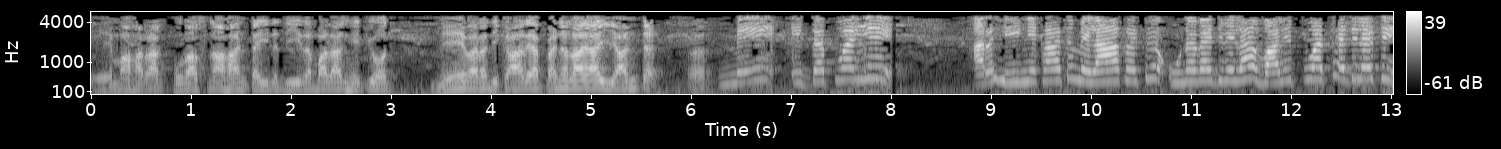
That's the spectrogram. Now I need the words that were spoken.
එහෙම හරක් පුරස්න අහන්න ඉඩ දීලා බලන් හිටියොත් මේ වැරදිකාරයා පැනලා යයි යන්ට. මේ ඉද්දපු අයියේ අර හීන් එකාට මෙලාකට උණ වැඩි වෙලා වලිප්පුවත් හැදිලා ඇති.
